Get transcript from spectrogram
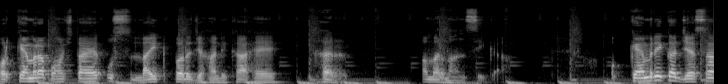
और कैमरा पहुँचता है उस लाइट पर जहाँ लिखा है, घर अमर मानसी का। और कैमरे का जैसा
